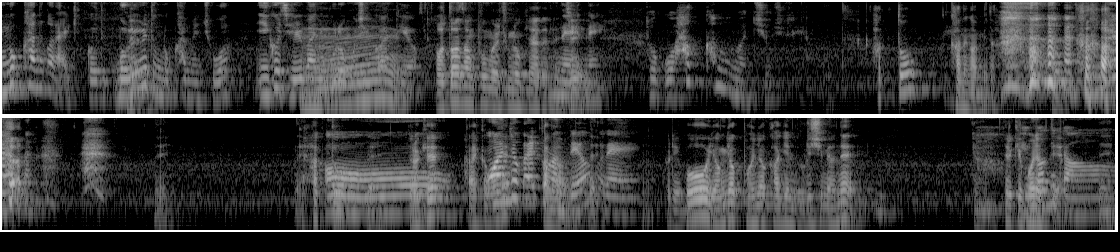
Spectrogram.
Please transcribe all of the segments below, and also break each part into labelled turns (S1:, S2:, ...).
S1: 등록하는 건 알겠거든. 뭘
S2: 네.
S1: 등록하면 좋아? 이거 제일 많이 물어보실 것
S2: 음,
S1: 같아요.
S2: 어떤 상품을 등록해야 되는지
S1: 네, 네. 저거 학 한 번만 지워주세요.
S2: 학도 가능합니다. 네. 네, 학도
S1: 어,
S2: 네, 이렇게 깔끔하게
S1: 완전 깔끔한데요?
S2: 네.
S1: 네.
S2: 그리고 영역 번역하기를 누르시면은 음, 이렇게 번역돼요.
S1: 대박이다.
S2: 네.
